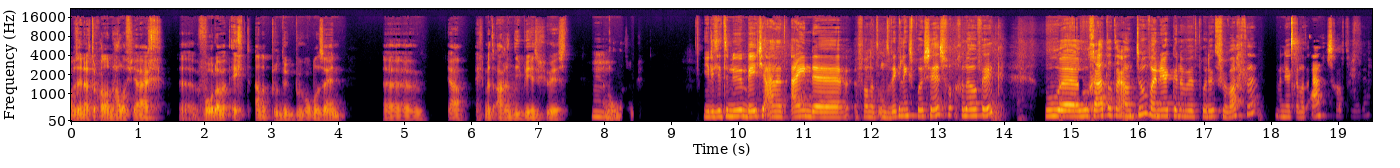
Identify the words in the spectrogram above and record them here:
we zijn daar toch wel een half jaar voordat we echt aan het product begonnen zijn, ja, echt met R&D bezig geweest hmm. en onderzoek. Jullie zitten nu een beetje aan het einde van het ontwikkelingsproces, geloof ik. Hoe, uh, hoe gaat dat eraan toe? Wanneer kunnen we het product verwachten? Wanneer kan het aangeschaft worden?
